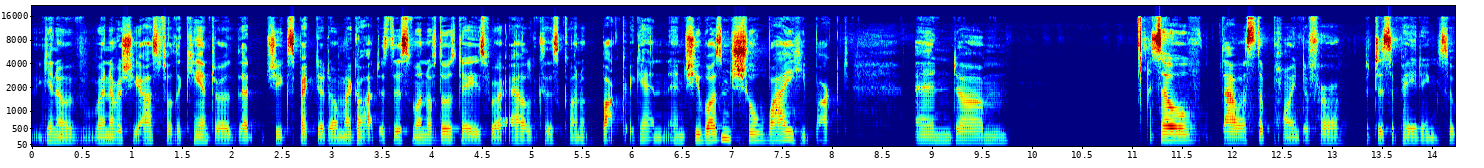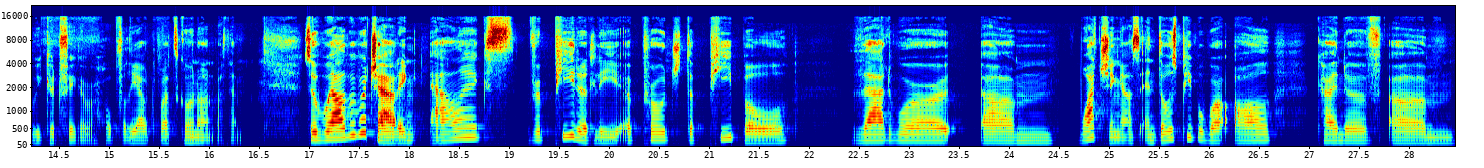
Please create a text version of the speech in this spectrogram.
you know, whenever she asked for the canter, that she expected, oh my God, is this one of those days where Alex is going to buck again? And she wasn't sure why he bucked. And um, so that was the point of her participating so we could figure hopefully out what's going on with him. So while we were chatting, Alex repeatedly approached the people that were um, watching us, and those people were all kind of um,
